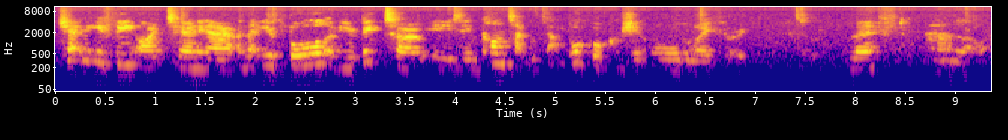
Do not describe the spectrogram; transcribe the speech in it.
Check that your feet aren't turning out and that your ball of your big toe is in contact with that book or cushion all the way through. Lift and lower.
